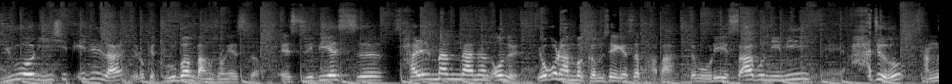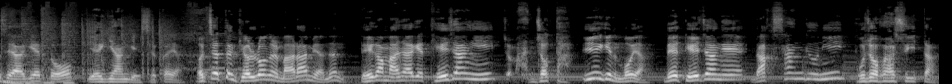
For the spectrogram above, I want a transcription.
6월 21일 날 이렇게 두 번 방송했어. SBS 살맛 나는 오늘. 요걸 한번 검색해서 봐봐. 그럼 우리 사부님이 예, 아주 상세하게 또 얘기한 게 있을 거야. 어쨌든 결론을 말하면은 내가 만약에 대장이 좀 안 좋다. 이 얘기는 뭐야? 내 대장에 낙상균이 부족할 수 있다.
